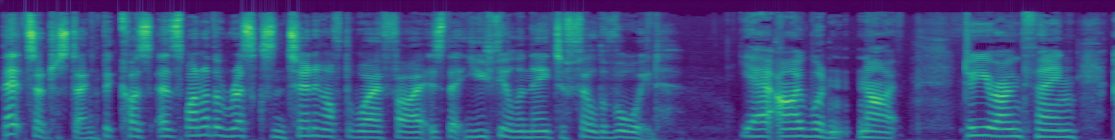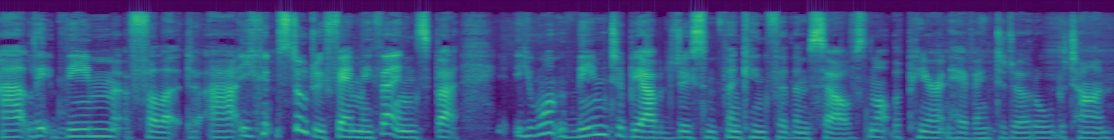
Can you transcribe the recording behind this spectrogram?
That's interesting because as one of the risks in turning off the Wi-Fi is that you feel the need to fill the void. Yeah, I wouldn't. No. Do your own thing. Uh, let them fill it. Uh, you can still do family things, but you want them to be able to do some thinking for themselves, not the parent having to do it all the time.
